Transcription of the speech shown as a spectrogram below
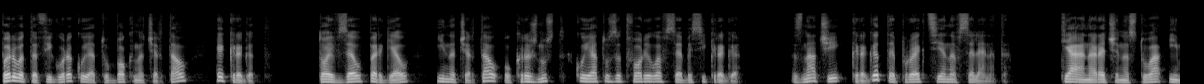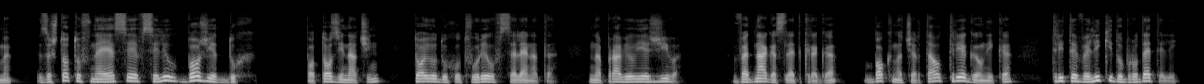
Първата фигура, която Бог начертал, е кръгът. Той взел пергел и начертал окръжност, която затворила в себе си кръга. Значи, кръгът е проекция на Вселената. Тя е наречена с това име, защото в нея се е вселил Божият дух. По този начин той удохотворил Вселената, направил я жива. Веднага след кръга Бог начертал триъгълника, трите велики добродетели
